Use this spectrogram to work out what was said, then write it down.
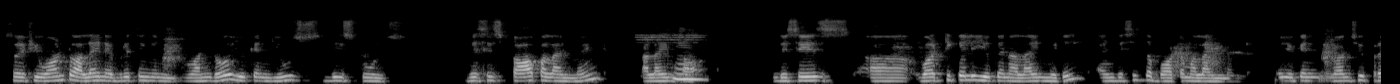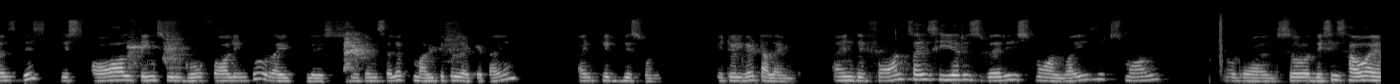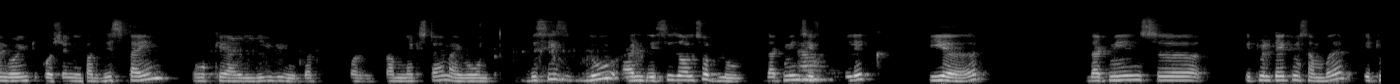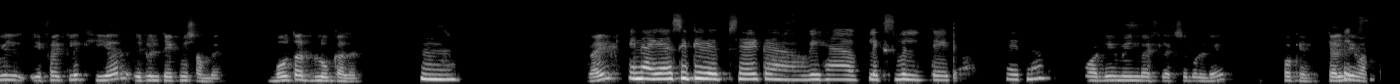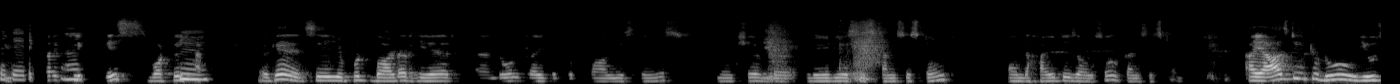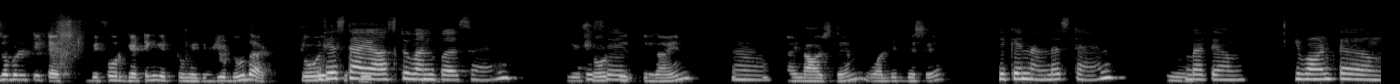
so if you want to align everything in one row you can use these tools this is top alignment align top Mm. This is uh, vertically you can align middle and this is the bottom alignment. So you can once you press this this all things will go fall into right place. You can select multiple at a time and click this one. It will get aligned. And the font size here is very small. Why is it small? Oh well so this is how i am going to question it. For this time okay i'll leave you but for from next time i won't. This is blue and this is also blue. That means if Ah. I click here that means uh, it will take me somewhere. It will if i click here it will take me somewhere. Both are blue color. Mm. right? In IRCT website, uh, we have flexible date. Right now, what do you mean by flexible date? Okay tell me one thing. date. if i Uh, click this what will Mm. happen? Okay see you put border here and don't try to put all these things. Make sure the radius is consistent and the height is also consistent i asked you to do usability test before getting it to me did you do that show Just I asked one person. you showed said- this design Uh, and asked them what did they say he can understand, Hmm. but um, he want um,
